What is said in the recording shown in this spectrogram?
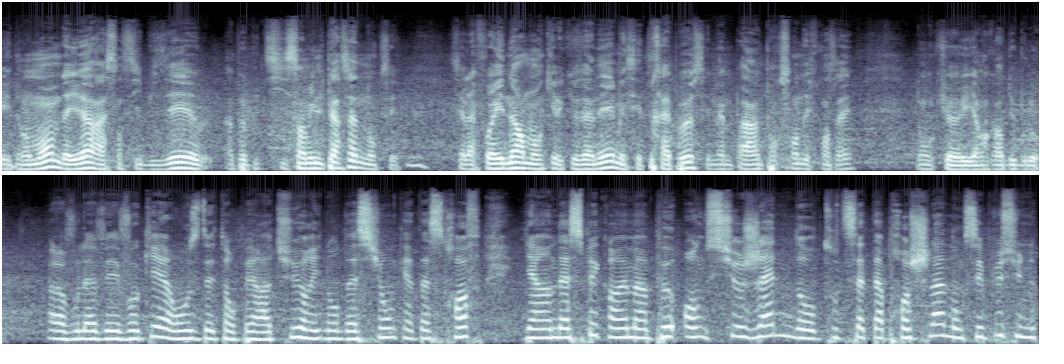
et dans le monde d'ailleurs, a sensibilisé un peu plus de 600 000 personnes. Donc, c'est mm. à la fois énorme en quelques années, mais c'est très peu, c'est même pas 1% des Français. Donc, il y a encore du boulot. Alors vous l'avez évoqué, en hausse des températures, inondations, catastrophes. Il y a un aspect quand même un peu anxiogène dans toute cette approche-là. Donc c'est plus une,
